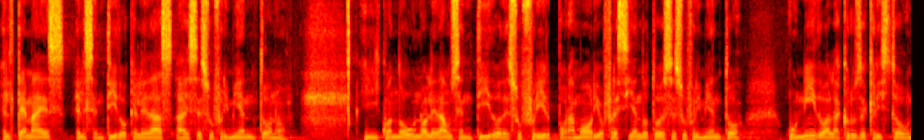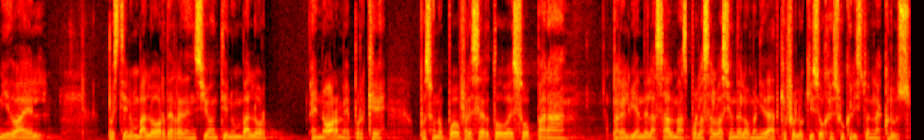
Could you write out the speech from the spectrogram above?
El tema es el sentido que le das a ese sufrimiento, ¿no? Y cuando uno le da un sentido de sufrir por amor y ofreciendo todo ese sufrimiento unido a la cruz de Cristo, unido a Él, pues tiene un valor de redención, tiene un valor enorme porque pues uno puede ofrecer todo eso para, para el bien de las almas, por la salvación de la humanidad, que fue lo que hizo Jesucristo en la cruz.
